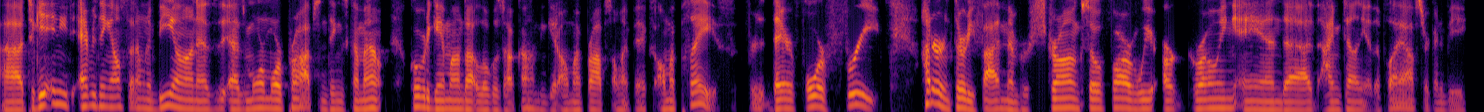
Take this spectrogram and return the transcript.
Uh, to get any everything else that I'm going to be on as as more and more props and things come out, go over to gameon.locals.com and get all my props, all my picks, all my plays for there for free. 135 members strong so far. We are growing, and uh, I'm telling you, the playoffs are going to be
